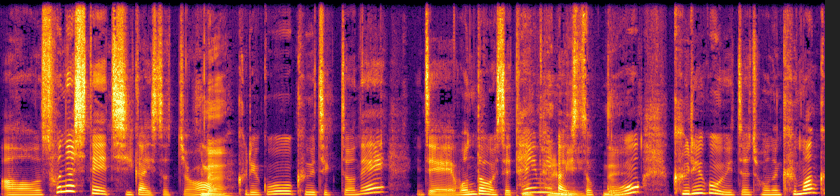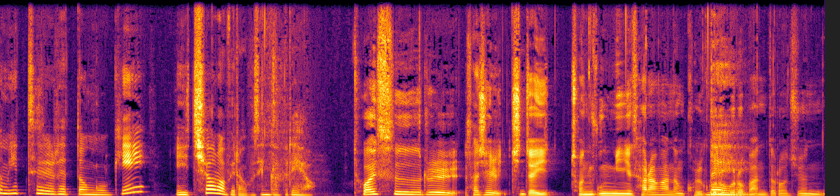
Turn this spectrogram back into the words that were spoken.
어, 소녀시대의 지가 있었죠. 네. 그리고 그 직전에 이제 원더걸스의 Tell Me가 있었고, 네. 그리고 이제 저는 그만큼 히트를 했던 곡이 이 치얼업이라고 생각을 해요. 트와이스를 사실 진짜 이 전 국민이 사랑하는 걸그룹으로 네. 만들어준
